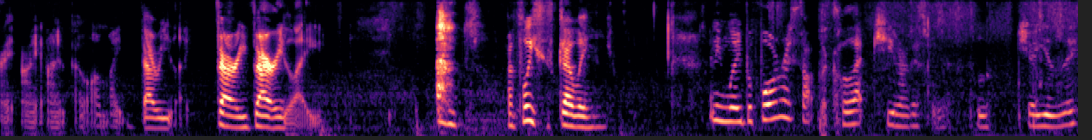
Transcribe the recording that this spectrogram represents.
I I, I know I'm like very like very very late. My voice is going. Anyway, before I start the collection, I just want to show you this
